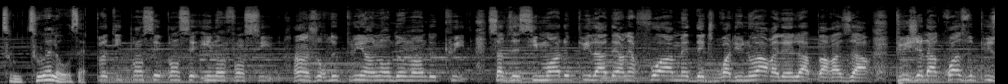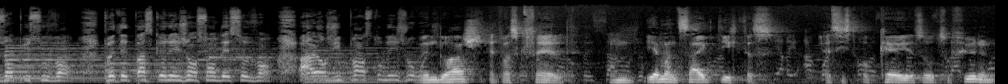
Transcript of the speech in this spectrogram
zum Zuhören. Petite pensée, pensée inoffensive. Un jour de pluie, un lendemain de cuite. Ça faisait six mois depuis la dernière fois, mais dès que je bois du noir, elle est là par hasard. Puis je la croise de plus en plus souvent. Peut-être parce que les gens sont décevants. Alors j'y pense tous les jours. Wenn du hast etwas gefällt und jemand zeigt dich, dass es ist okay, so zu fühlen,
